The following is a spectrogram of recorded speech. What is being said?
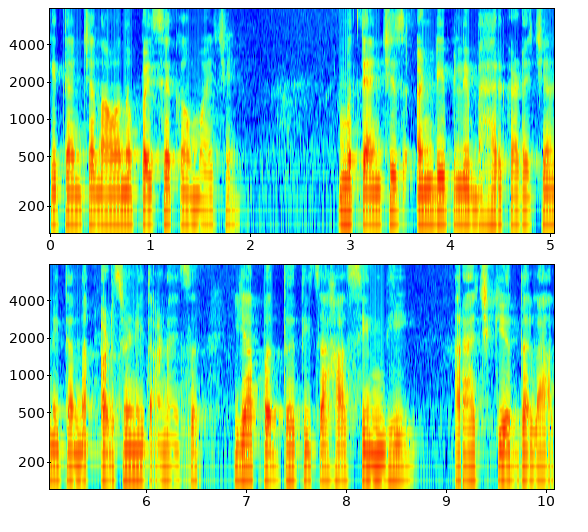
की त्यांच्या नावानं पैसे कमवायचे मग त्यांचीच अंडी पिली बाहेर काढायची आणि त्यांना अडचणीत आणायचं. या पद्धतीचा हा सिंधी राजकीय दलाल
